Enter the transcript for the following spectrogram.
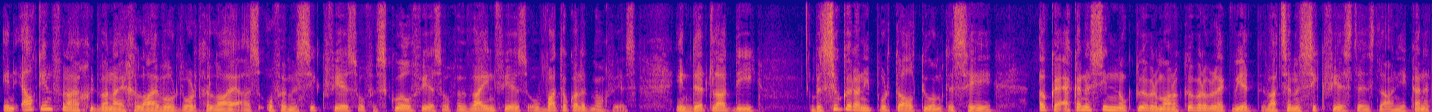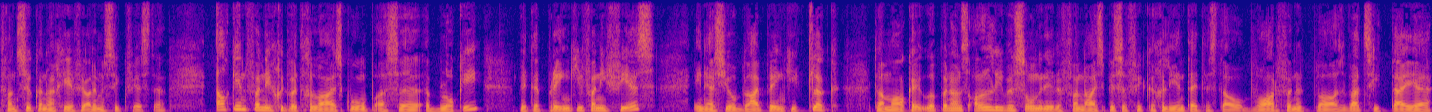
En elkeen van daai goed wanneer hy gelaai word, word gelaai as of 'n musiekfees of 'n skoolfees of 'n wynfees of wat ook al dit mag wees. En dit laat die besoeker aan die portaal toe om te sê okay, ek kan nou sien in Oktober, maar in Oktober wil ek weet wat se musiekfeeste is daar. Jy kan dit gaan soek en dan gee vir al die musiekfeeste. Elkeen van die goed wat gelaai is kom op as 'n 'n blokkie met 'n prentjie van die fees en as jy op daai prentjie klik, dan maak hy oop en dan is al die besonderhede van daai spesifieke geleentheid is daar op. Waar vind dit plaas? Wat s'ie tye?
